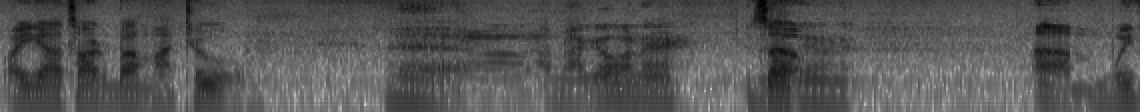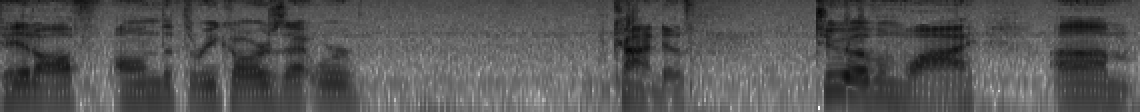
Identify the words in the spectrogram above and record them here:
Why you got to talk about my tool? Uh, I'm not going there. I'm So- um, we've hit off on the three cars that were kind of two of them why um,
